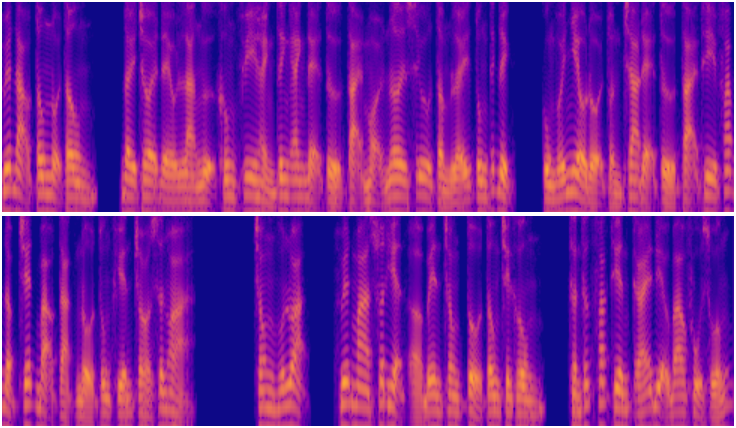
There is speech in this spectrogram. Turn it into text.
Huyết đạo tông nội tông, đầy trời đều là ngự không phi hành tinh anh đệ tử tại mọi nơi siêu tầm lấy tung tích địch, cùng với nhiều đội tuần tra đệ tử tại thi pháp đập chết bạo tạc nổ tung khiến cho sân hỏa. Trong hỗn loạn, huyết ma xuất hiện ở bên trong tổ tông trên không, thần thức phát thiên cái địa bao phủ xuống,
